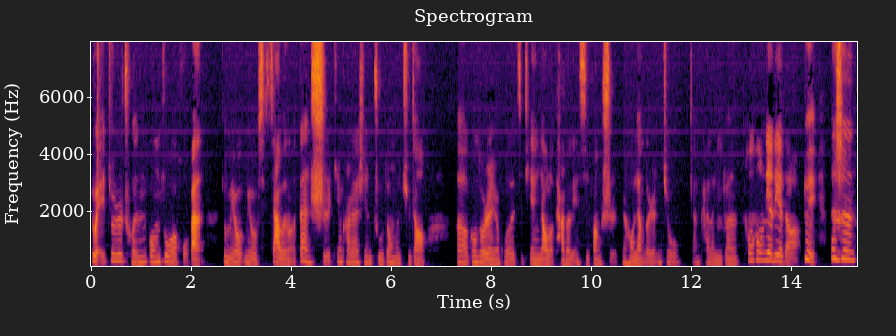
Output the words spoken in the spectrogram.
对，就是纯工作伙伴，就没有没有下文了。但是 Kim Kardashian 主动的去找呃工作人员，过了几天要了他的联系方式，然后两个人就展开了一段 轰轰烈烈的，对。但嗯是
